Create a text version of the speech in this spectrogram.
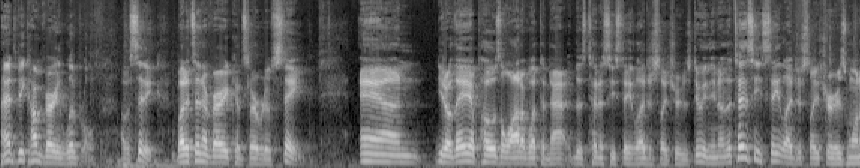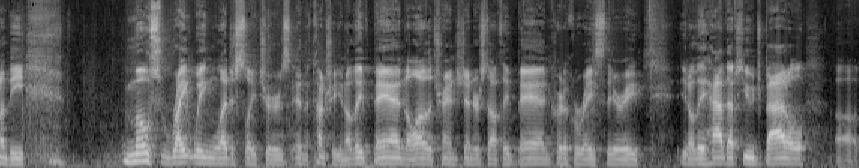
and it's become very liberal of a city, but it's in a very conservative state, and you know they oppose a lot of what the this Tennessee state legislature is doing. You know, the Tennessee state legislature is one of the most right wing legislatures in the country. You know, they've banned a lot of the transgender stuff. They've banned critical race theory. You know, they had that huge battle uh,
